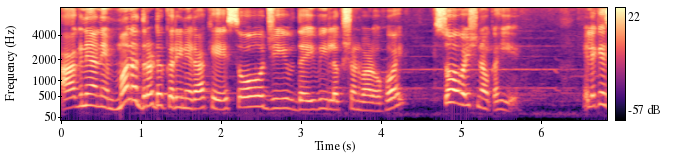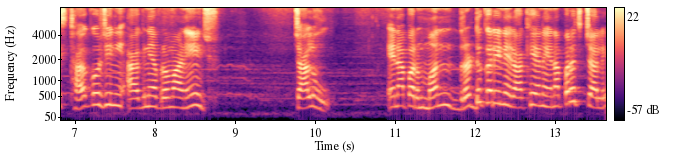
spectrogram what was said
આજ્ઞાને મન દ્રઢ કરીને રાખે, સો જીવ દૈવી લક્ષણવાળો હોય, સો વૈષ્ણવ કહીએ. એટલે કે ઠાકોરજીની આજ્ઞા પ્રમાણે જ ચાલવું. એના પર મન દ્રઢ કરીને રાખે અને એના પર જ ચાલે,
